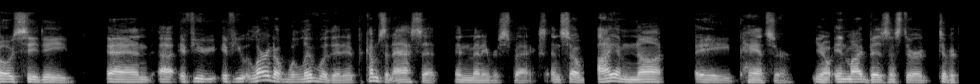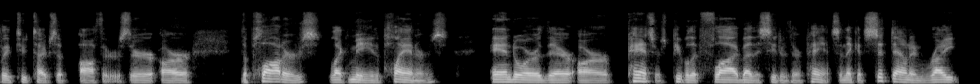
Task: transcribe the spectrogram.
OCD. And uh, if you if you learn to live with it, it becomes an asset in many respects. And so I am not a pantser. You know, in my business, there are typically two types of authors. There are the plotters, like me, the planners, and or there are pantsers people that fly by the seat of their pants and they can sit down and write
